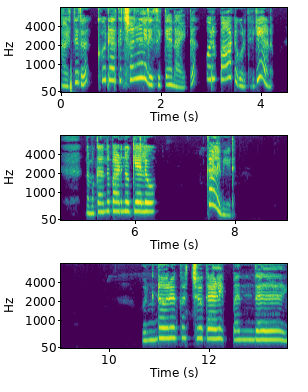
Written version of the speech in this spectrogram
അടുത്തത് കൂട്ടുകാർക്ക് ചൊല്ലി രസിക്കാനായിട്ട് ഒരു പാട്ട് കൊടുത്തിരിക്കുകയാണ്. നമുക്കതൊന്ന് പാടി നോക്കിയാലോ? കളിവീട്. ഉണ്ടൊരു കൊച്ചു കളിപ്പന്തൽ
